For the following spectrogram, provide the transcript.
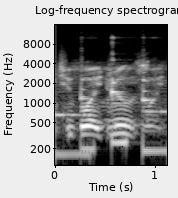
It's your boy Drills.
